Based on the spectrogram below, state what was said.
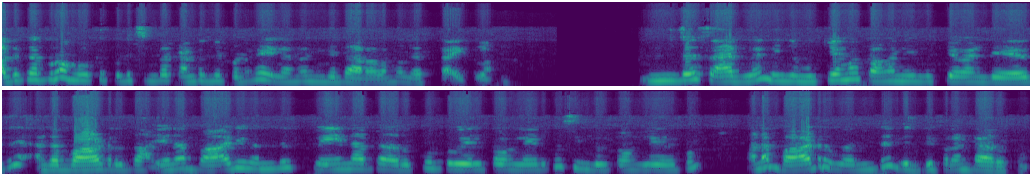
அதுக்கப்புறம் உங்களுக்கு பிடிச்சிருந்தா கண்டினியூ பண்ணுங்க. இல்லைன்னா நீங்க தாராளமா லெஃப்ட் ஆயிக்கலாம். இந்த சாரில நீங்க முக்கியமா கவனிக்க வேண்டியது அந்த பார்டர் தான். ஏன்னா பாடி வந்து பிளெயினா தான் இருக்கும். டுவெல் டோன்ல இருக்கும் சிங்கிள் டோன்ல இருக்கும். ஆனா பார்டர் வந்து வித் டிஃபரெண்டா இருக்கும்.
